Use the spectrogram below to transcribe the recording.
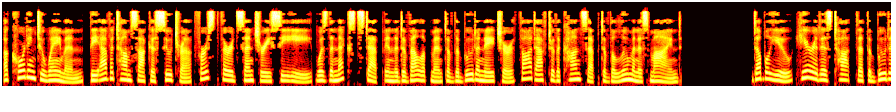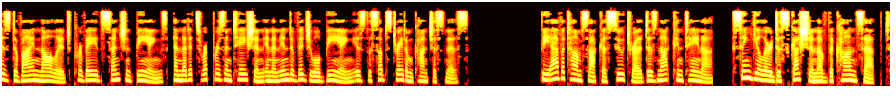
According to Wayman, the Avatamsaka Sutra 1st 3rd century CE was the next step in the development of the Buddha nature thought after the concept of the luminous mind. W Here it is taught that the Buddha's divine knowledge pervades sentient beings, and that its representation in an individual being is the substratum consciousness. The Avatamsaka Sutra does not contain a singular discussion of the concept,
